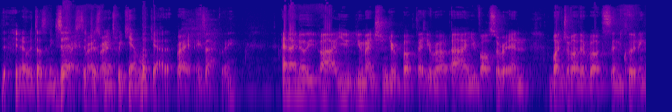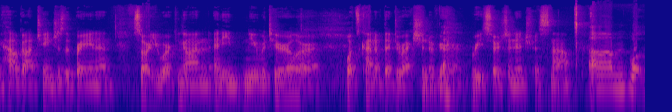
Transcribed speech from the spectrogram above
that you know it doesn't exist. Right, it right, just means we can't look at it. Right, exactly. And I know uh, you, you mentioned your book that you wrote. Uh, you've also written a bunch of other books, including How God Changes the Brain. And so, are you working on any new material, or what's kind of the direction of your research and interests now? Um, well,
